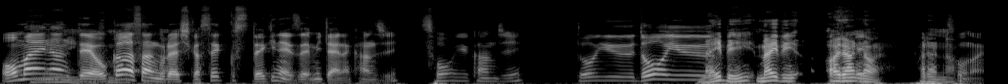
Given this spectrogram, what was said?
お前なんてお母さんぐらいしかセックスできねえぜ、みたいな感じ？そういう感じ？どういう、どういう？maybe, maybe, I don't え？know. I don't そう know. なんや。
